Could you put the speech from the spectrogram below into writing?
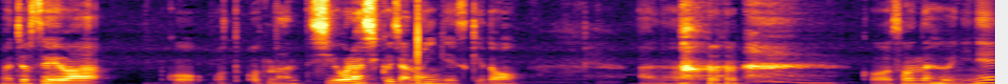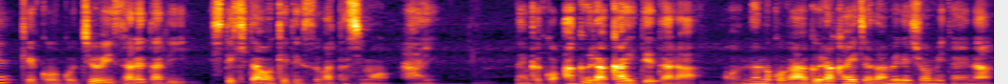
まあ、女性はこうおおなん塩らしくじゃないんですけどあの こうそんな風にね結構こう注意されたりしてきたわけです私も。はい、なんかこうあぐらかいてたら女の子があぐらかいちゃダメでしょみたいな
